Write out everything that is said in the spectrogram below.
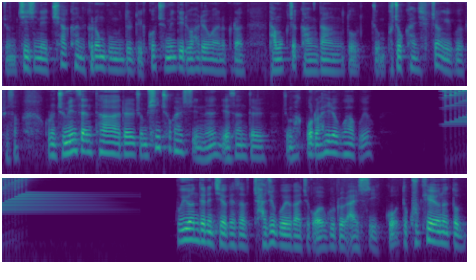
좀 지진에 취약한 그런 부분들도 있고 주민들이 활용하는 그런 다목적 강당도 좀 부족한 실정이고요. 그래서 그런 주민센터를 좀 신축할 수 있는 예산들 좀 확보를 하려고 하고요. 구의원들은 지역에서 자주 보여가지고 얼굴을 알 수 있고 또 국회의원은 또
